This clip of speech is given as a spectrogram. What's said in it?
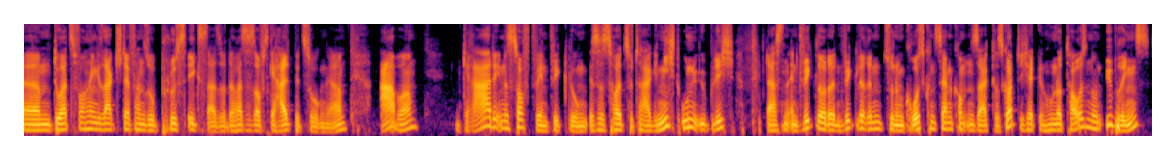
ähm, du hast vorhin gesagt, Stefan, so plus X, also du hast es aufs Gehalt bezogen, ja. Aber gerade in der Softwareentwicklung ist es heutzutage nicht unüblich, dass ein Entwickler oder Entwicklerin zu einem Großkonzern kommt und sagt, Grüß Gott, ich hätte gern 100.000 und übrigens,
